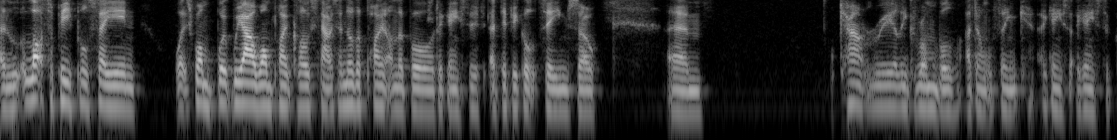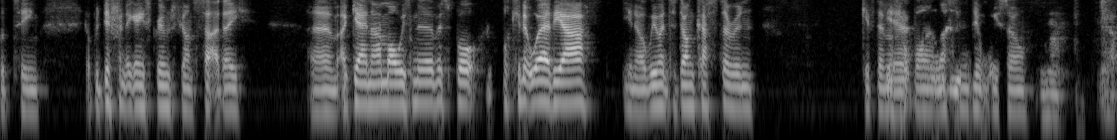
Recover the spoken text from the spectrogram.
and lots of people saying, "Well, it's one. We are one point close now. It's another point on the board against a, a difficult team." So, um, can't really grumble. I don't think against against a good team. It'll be different against Grimsby on Saturday. Um, again, I'm always nervous, but looking at where they are, you know, we went to Doncaster and give them a Yeah. footballing lesson, didn't we? So, Yeah.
